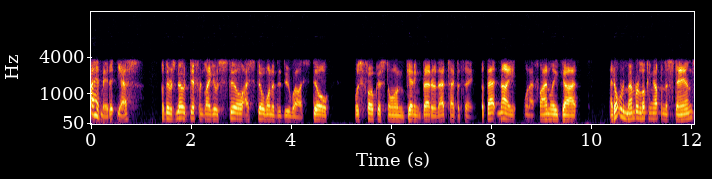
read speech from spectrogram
I had made it, yes, but there was no different. Like, it was still, I still wanted to do well. I still was focused on getting better, that type of thing. But that night, when I finally got, I don't remember looking up in the stands,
